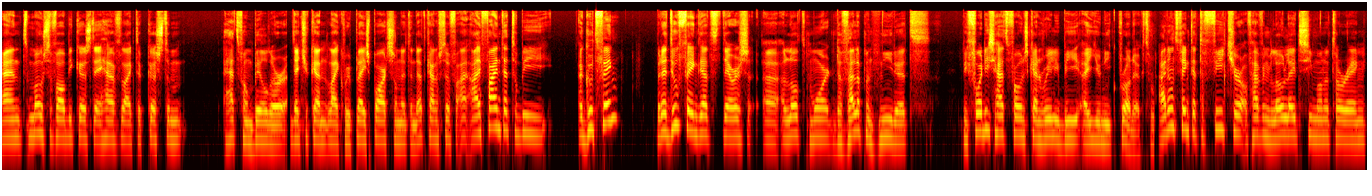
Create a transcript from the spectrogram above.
and most of all because they have like the custom headphone builder that you can like replace parts on it and that kind of stuff. I, I find that to be a good thing, but I do think that there is uh, a lot more development needed before these headphones can really be a unique product. I don't think that the feature of having low latency monitoring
